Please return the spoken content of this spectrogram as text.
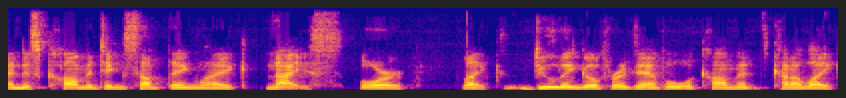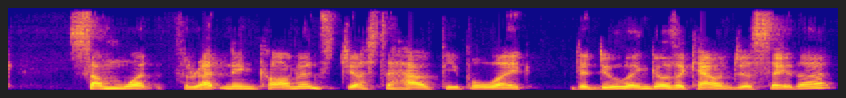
and just commenting something like nice or like Duolingo, for example, will comment kind of like somewhat threatening comments just to have people like the Duolingo's account just say that,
